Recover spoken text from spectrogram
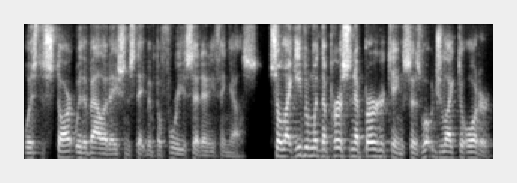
was to start with a validation statement before you said anything else. So, like, even when the person at Burger King says, What would you like to order?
